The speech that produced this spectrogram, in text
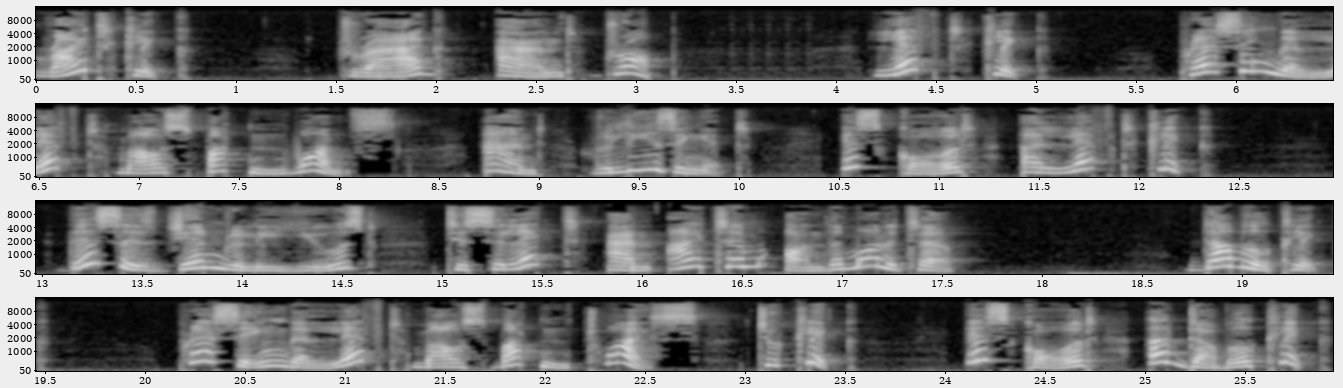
right click, drag and drop. Left click, pressing the left mouse button once and releasing it is called a left click. This is generally used to select an item on the monitor. Double click, pressing the left mouse button twice to click is called a double click.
